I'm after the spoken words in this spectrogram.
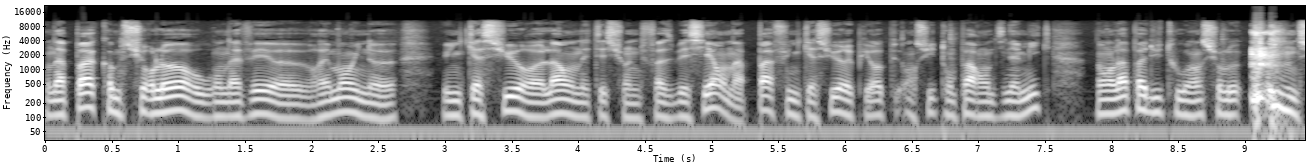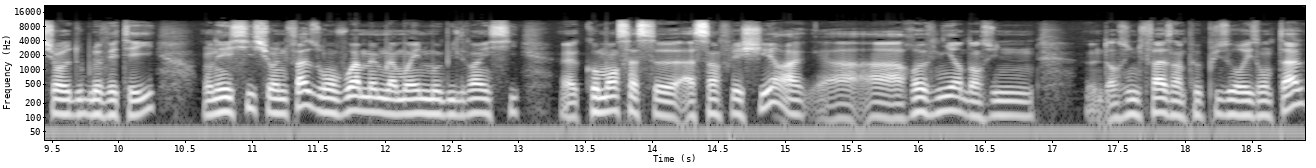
On n'a pas comme sur l'or où on avait euh, vraiment une, une cassure. Là, on était sur une phase baissière, on n'a pas fait une cassure et puis ensuite on part en dynamique. Non, là, pas du tout. Hein. Sur, le sur le WTI, on est ici sur une phase où on voit même la moyenne mobile 20 ici euh, commence à s'infléchir, à, à revenir dans une dans une phase un peu plus horizontale,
